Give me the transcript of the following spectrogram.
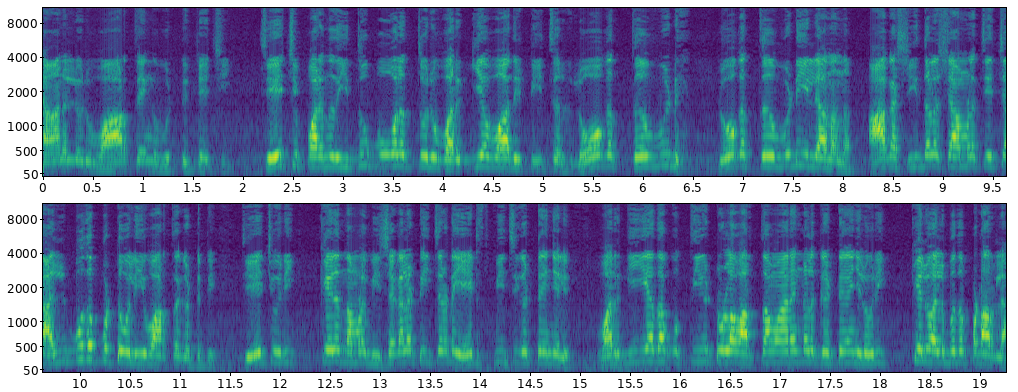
ചാനലിൽ ഒരു വാർത്ത അങ്ങ് വിട്ടു ചേച്ചി. ചേച്ചി പറയുന്നത് ഇതുപോലത്തെ ഒരു വർഗീയവാദി ടീച്ചർ ലോകത്തെവിടെ ലോകത്തെവിടെയില്ല ആകെ ശീതള ശ്യാമള ചേച്ചി അത്ഭുതപ്പെട്ടു പോലെ ഈ വാർത്ത കേട്ടിട്ട്. ചേച്ചി ഒരിക്കലും നമ്മളെ വിശകല ടീച്ചറുടെ എയ്ഡ് സ്പീച്ച് കേട്ട് കഴിഞ്ഞാൽ വർഗീയത കുത്തിയിട്ടുള്ള വർത്തമാനങ്ങൾ കേട്ട് കഴിഞ്ഞാൽ ഒരിക്കലും അത്ഭുതപ്പെടാറില്ല.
